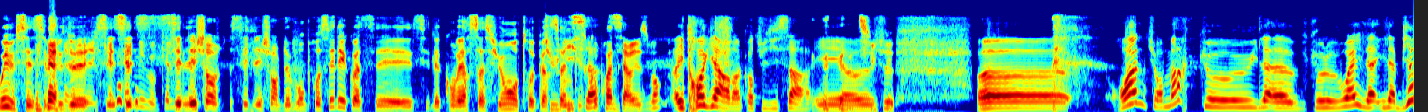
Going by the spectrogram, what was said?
Oui, mais c'est c'est plus de... c'est- c'est- Calmez-vous, C'est de l'échange c'est de l'échange de bons procédés, quoi. C'est c'est de la conversation entre Tu personnes dis qui se ça comprennent. sérieusement? Il te regarde hein, quand tu dis ça. Et euh, Tu- je- euh, Juan, tu remarques que il a, que, ouais, il a, il a bien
